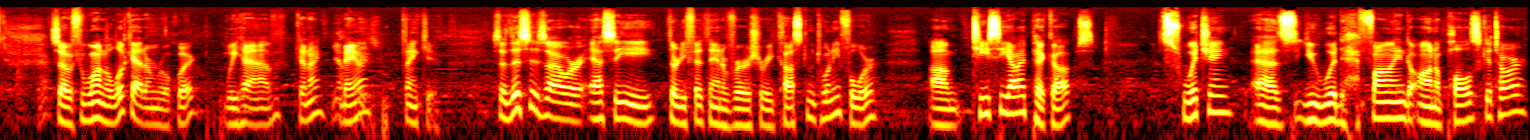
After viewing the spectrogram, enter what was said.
Okay. So if you want to look at them real quick, we have, can I? Yeah, May please. I? Thank you. So this is our SE 35th anniversary custom 24 um, TCI pickups, switching as you would find on a Paul's guitar,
